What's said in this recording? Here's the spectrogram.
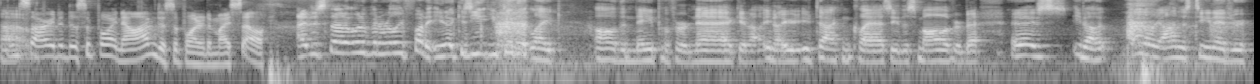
I'm sorry to disappoint. Now I'm disappointed in myself. I just thought it would have been really funny, you know, because you, you did it like, oh, the nape of her neck, and uh, you know, you're, you're talking classy, the small of her back, and it's you know, a really honest teenager.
